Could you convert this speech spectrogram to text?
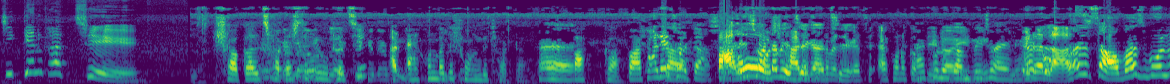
চিকেন খাচ্ছে। সকাল ছটার থেকে উঠেছি আর এখন বাজে সন্ধে ছটা। হ্যাঁ। পাক্কা। সাড়ে ছটা। সাড়ে ছটা বেজে গেছে। এখনও কমপ্লিট হয়নি। এটা লাস্ট সাবাস বলল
